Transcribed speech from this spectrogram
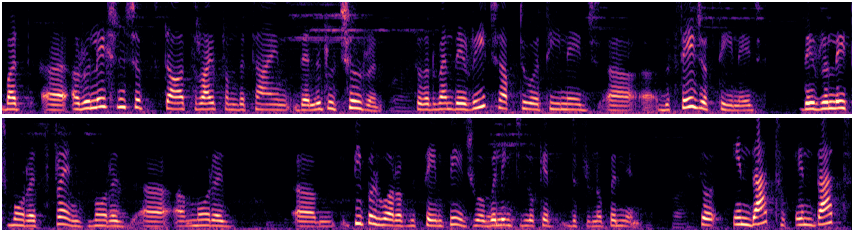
But uh, a relationship starts right from the time they're little children, so that when they reach up to a teenage, uh, uh, the stage of teenage, they relate more as friends, more as, uh, uh, more as um, people who are of the same page, who are willing to look at different opinions. So in that in that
